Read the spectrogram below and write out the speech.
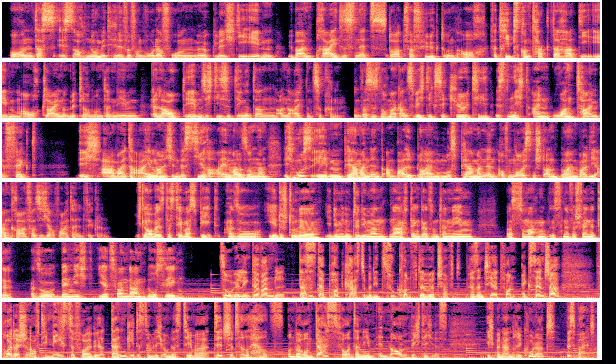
Und das ist auch nur mit Hilfe von Vodafone möglich, die eben über ein breites Netz dort verfügt und auch Vertriebskontakte hat, die eben auch kleinen und mittleren Unternehmen erlaubt, eben sich diese Dinge dann aneignen zu können. Und das ist nochmal ganz wichtig. Security ist nicht ein One-Time-Effekt, ich arbeite einmal, ich investiere einmal, sondern ich muss eben permanent am Ball bleiben und muss permanent auf dem neuesten Stand bleiben, weil die Angreifer sich auch weiterentwickeln. Ich glaube, es ist das Thema Speed, also jede Stunde, jede Minute, die man nachdenkt als Unternehmen, was zu machen, ist eine verschwendete. Also wenn nicht jetzt, wann dann, loslegen. So gelingt der Wandel. Das ist der Podcast über die Zukunft der Wirtschaft, präsentiert von Accenture Freut euch schon auf die nächste Folge. Dann geht es nämlich um das Thema Digital Health und warum das für Unternehmen enorm wichtig ist. Ich bin André Kunert. Bis bald.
